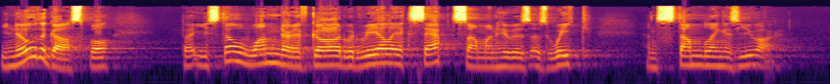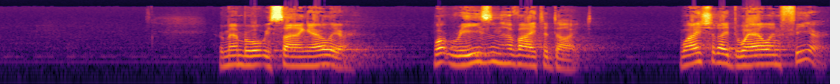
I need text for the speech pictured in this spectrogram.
You know the gospel, but you still wonder if God would really accept someone who is as weak and stumbling as you are. Remember what we sang earlier. What reason have I to doubt? Why should I dwell in fear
